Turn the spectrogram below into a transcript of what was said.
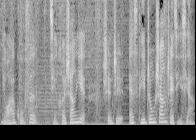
友阿股份、锦和商业，甚至 ST 中商这几家。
